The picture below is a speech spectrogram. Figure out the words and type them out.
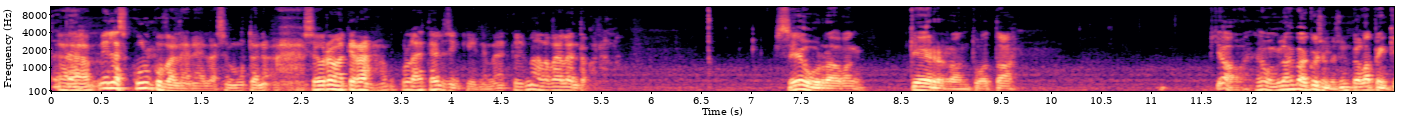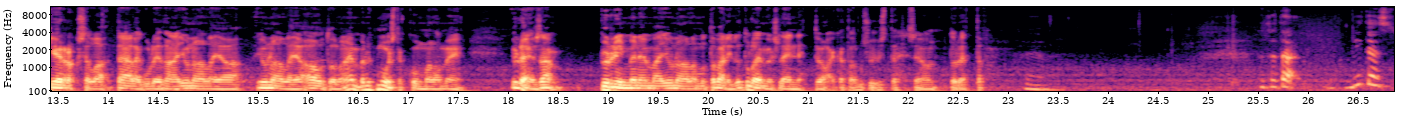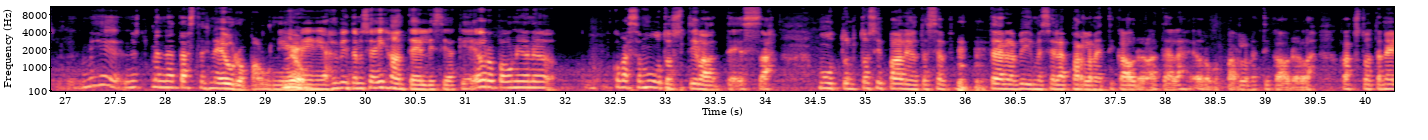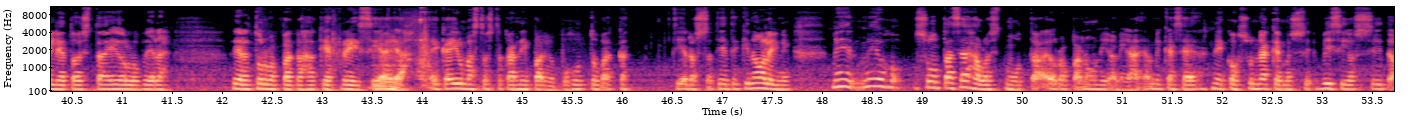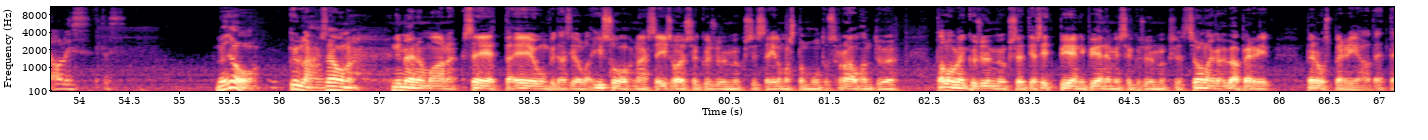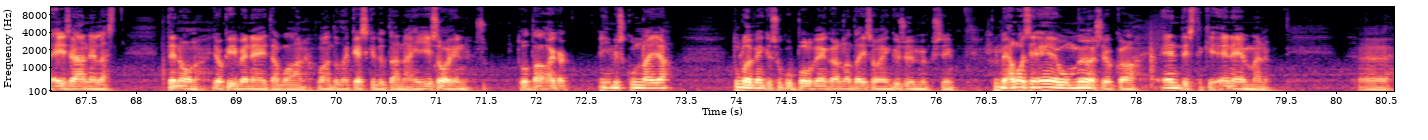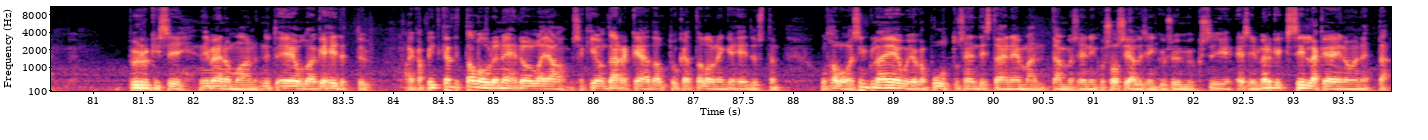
Ää, milläs kulkuvälineellä se muuten seuraavan kerran, kun lähdet Helsinkiin, niin menetkö junalla vai lentokoneella? Seuraavan kerran tuota... Joo, se on kyllä hyvä kysymys. Nyt me Lapin kierroksella täällä kuljetaan junalla ja, junalla ja autolla. Enpä nyt muista kummalla meen. Yleensä pyrin menemään junalla, mutta välillä tulee myös lennettyä aikataulusyistä. Se on todettava. Joo. No, tota, mitäs mihin, nyt mennään tästä sinne Euroopan unioniin Joo. ja hyvin tämmöisiä ihanteellisiakin. Euroopan unioni on kovassa muutostilanteessa muuttunut tosi paljon tässä tällä viimeisellä parlamenttikaudella, täällä Euroopan parlamenttikaudella. 2014 ei ollut vielä, vielä turvapaikanhakijakriisiä ja eikä ilmastostakaan niin paljon puhuttu, vaikka tiedossa tietenkin oli, niin mihin, mihin suuntaan sä haluaisit muuttaa Euroopan unionia ja mikä se niin sun näkemys, visio siitä olisi? No joo, kyllähän se on nimenomaan se, että EU pitäisi olla iso näissä isoissa kysymyksissä, ilmastonmuutos, rauhantyö, talouden kysymykset ja sitten pieni pienemmissä kysymyksissä. Se on aika hyvä peri, perusperiaate, että ei säännellä tenon jokiveneitä, vaan, vaan tota keskitytään näihin isoihin tuota, aika ihmiskunnan ja tulevienkin sukupolvien kannalta isoihin kysymyksiin. Kyllä me haluaisin EU myös, joka entistäkin enemmän ö, pyrkisi nimenomaan, nyt EU on kehitetty aika pitkälti talouden ehdoilla ja sekin on tärkeää tukea talouden kehitystä. Mutta haluaisin kyllä EU, joka puuttuu entistä enemmän tämmöisiin niin sosiaalisiin kysymyksiin. Esimerkiksi sillä keinoin, että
